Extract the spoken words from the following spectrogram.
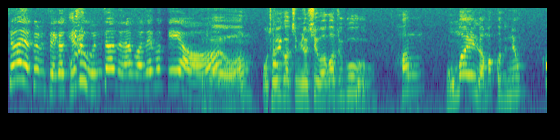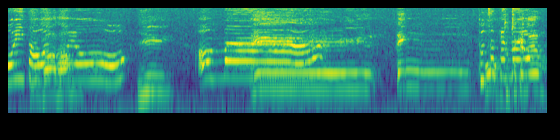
좋아요. 그럼 제가 계속 운전을 한번 해볼게요. 좋아요. 어, 저희가 지금 10시 와가지고 한 5마일 남았거든요. 거의 다 사. 왔어요. 2, 엄마. 1, 땡. 도착했나요? 어, 도착했나요?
